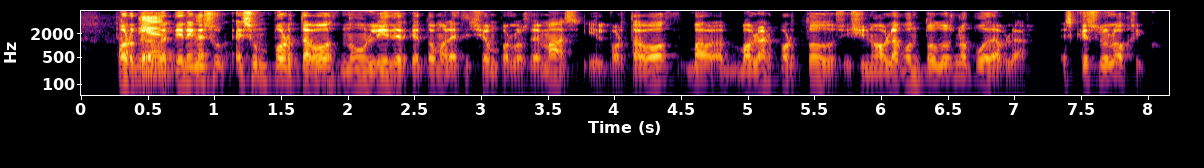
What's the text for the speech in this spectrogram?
porque lo que tienen es un, es un portavoz, no un líder que toma la decisión por los demás. Y el portavoz va, va a hablar por todos. Y si no habla con todos, no puede hablar. Es que es lo lógico.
